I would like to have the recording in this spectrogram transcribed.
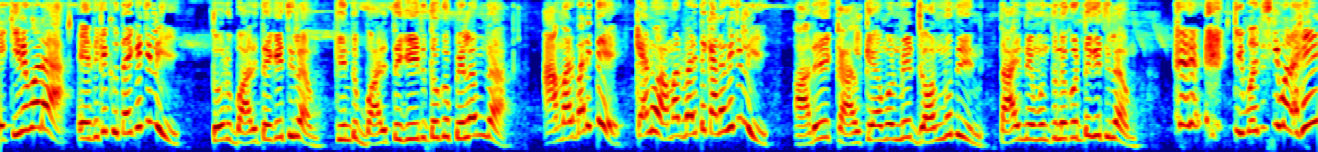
এ কি রে বাড়া? এদিকে কোথায় গেছিলি? তোর বাড়িতে গেছিলাম কিন্তু বাড়িতে গিয়েই তো তোকে পেলাম না। আমার বাড়িতে? কেন আমার বাড়িতে কেন গেছিলি? আরে কালকে আমার মেয়ের জন্মদিন তাই নেমন্তন্ন করতে গেছিলাম। কি বলছিস কি বাড়া হ্যাঁ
